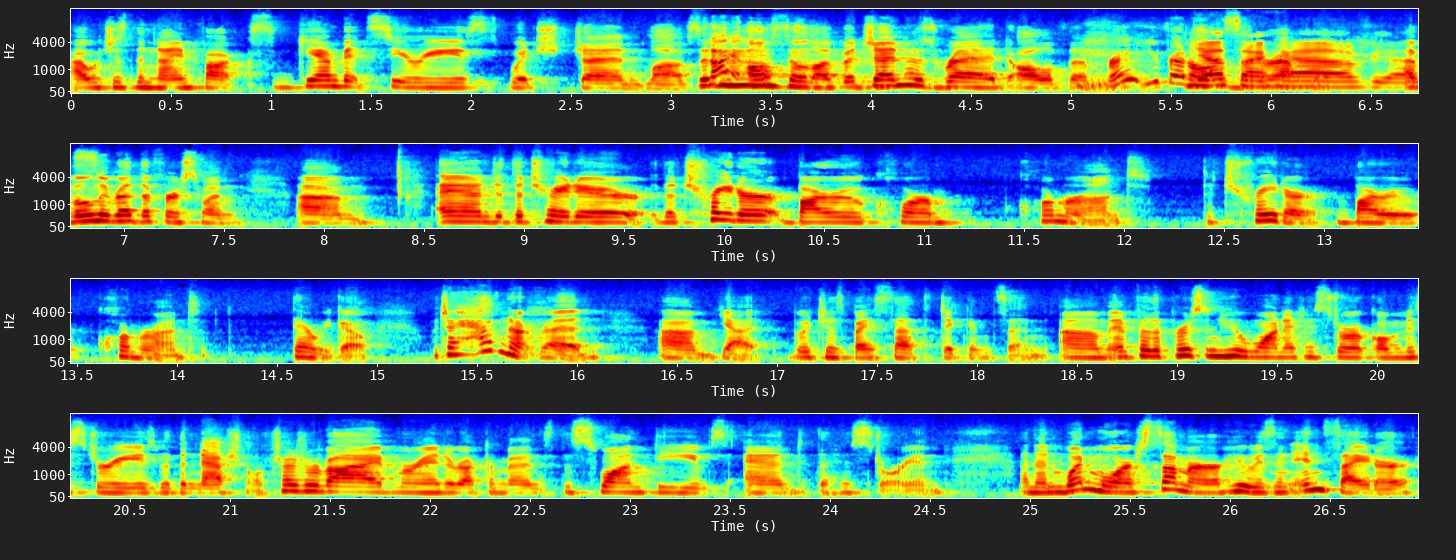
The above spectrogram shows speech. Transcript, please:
uh, which is the Ninefox Gambit series, which Jen loves. And I also love, but Jen has read all of them, right? You've read all Yes, of them. Yes, I have. yes. I've only read the first one. Um, and the traitor, the traitor Baru Corm- Cormorant, the traitor Baru Cormorant. There we go. Which I have not read um, yet, which is by Seth Dickinson. Um, and for the person who wanted historical mysteries with a national treasure vibe, Miranda recommends The Swan Thieves and The Historian. And then one more, Summer, who is an insider,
